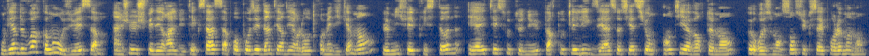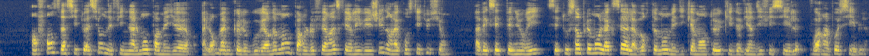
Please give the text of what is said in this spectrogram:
On vient de voir comment aux USA, un juge fédéral du Texas a proposé d'interdire l'autre médicament, le mifepristone, et a été soutenu par toutes les ligues et associations anti-avortement, heureusement sans succès pour le moment. En France, la situation n'est finalement pas meilleure, alors même que le gouvernement parle de faire inscrire l'IVG dans la Constitution. Avec cette pénurie, c'est tout simplement l'accès à l'avortement médicamenteux qui devient difficile, voire impossible.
